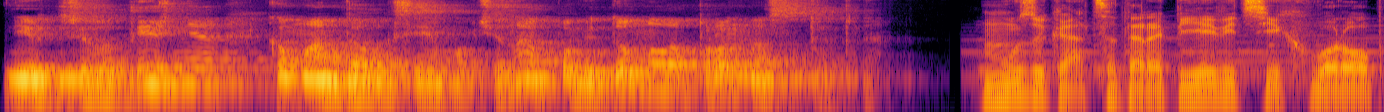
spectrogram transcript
І цього тижня команда Олексія Мовчана повідомила про наступне. Музика це терапія від всіх хвороб.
